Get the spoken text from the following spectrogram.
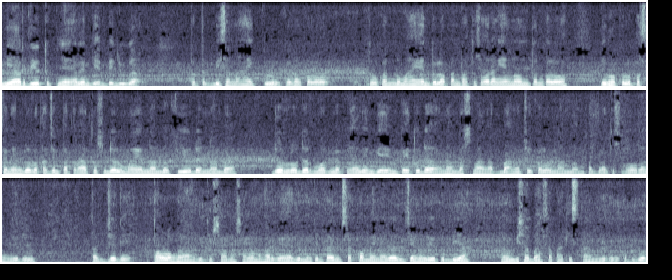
biar YouTube-nya Alien GMP juga tetap bisa naik loh karena kalau itu kan lumayan tuh 800 orang yang nonton kalau 50% yang download aja 400 sudah lumayan nambah view dan nambah downloader mod mapnya Alien GMP itu udah nambah semangat banget cuy kalau nambah 400 orang gitu loh. Tapi jadi tolong lah gitu sama-sama menghargai aja. Mungkin kalian bisa komen ada di channel YouTube dia yang bisa bahasa Pakistan gitu loh. Tapi gue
